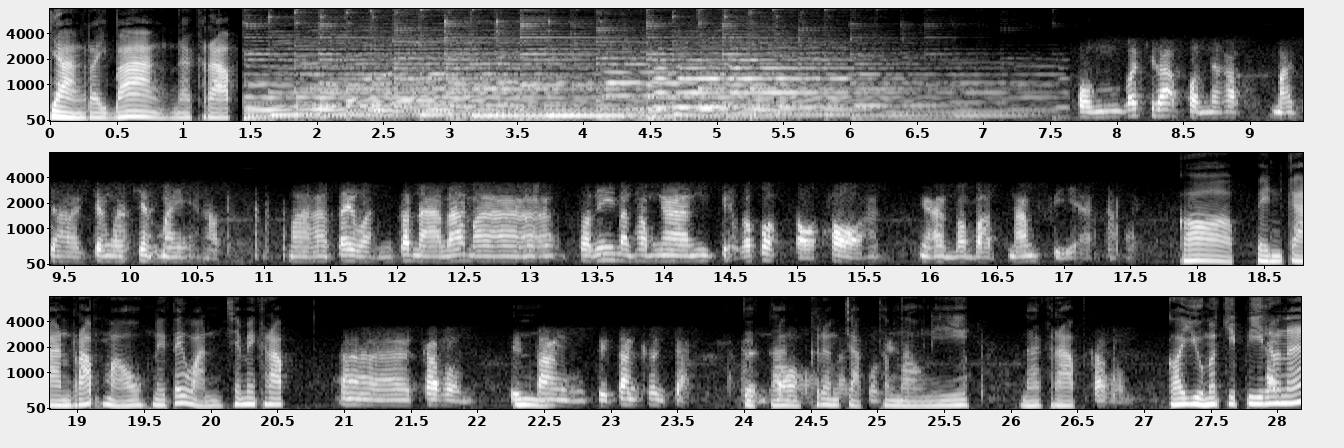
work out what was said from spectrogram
อย่างไรบ้างนะครับ ผมวชิระพลนะครับ มาจากจังหวัดเชียงใหม่ครับ มาไต้หวันก็นานแล้วมา ตอนนี้มาทำงานเกี่ยวกับพวกต่อท่อฮะงานบำบัดน้ำเสียครับผมก็เป็นการรับเหมาในไต้หวันใช่ไหมครับ อ่าครับผมติดตั้งติดตั้งเครื่องจักรติดตั้งเครื่องจักรทำนองนี้นะครับครับผมก็อยู่มากี่ปีแล้วนะ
